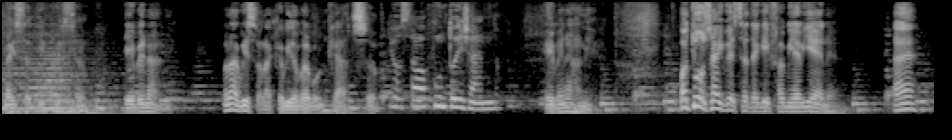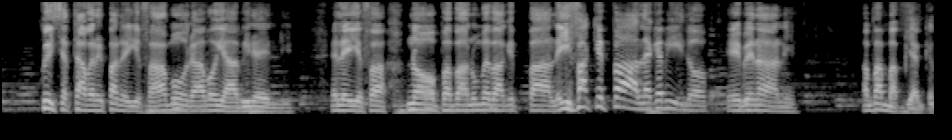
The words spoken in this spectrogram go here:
Mai sta di questo? E i penali? Ma là questo non ha capito proprio un cazzo. Io lo stavo appunto dicendo. E i penali? Ma tu sai questa da che famiglia viene? Eh? Questi a tavola il padre gli fa amore a voi a Pirelli. E lei gli fa no papà non mi va che palle. Gli fa che palle, capito? E i penali? Ma mamma a bianca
